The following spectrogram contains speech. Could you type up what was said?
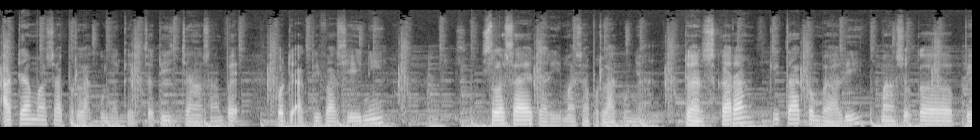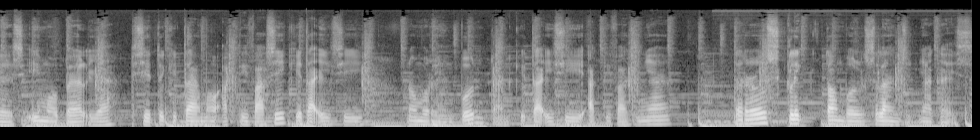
ada masa berlakunya guys. Jadi jangan sampai kode aktivasi ini selesai dari masa berlakunya. Dan sekarang kita kembali masuk ke BSI Mobile ya. Di situ kita mau aktivasi kita isi nomor handphone dan kita isi aktivasinya terus klik tombol selanjutnya guys.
